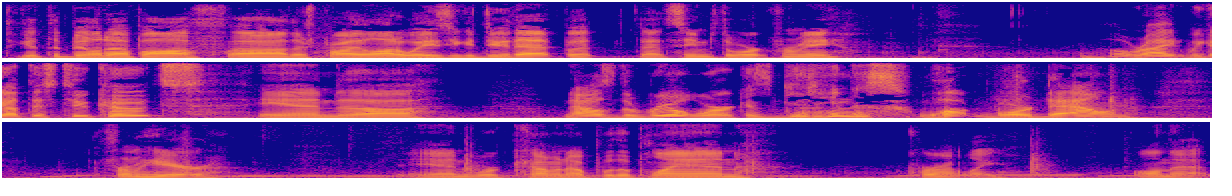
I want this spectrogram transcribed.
To get the buildup off, uh, there's probably a lot of ways you could do that, but that seems to work for me. All right, we got this two coats and uh, now's the real work is getting this walk board down from here. And we're coming up with a plan currently on that.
